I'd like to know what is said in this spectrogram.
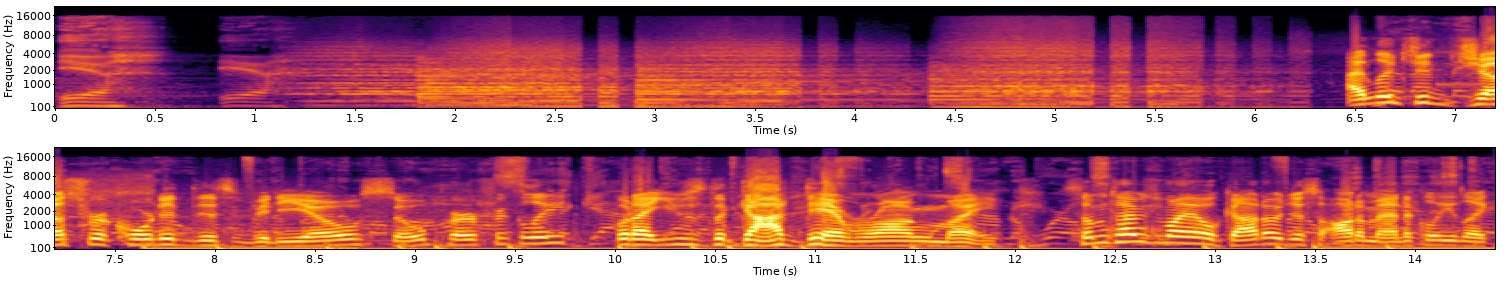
Yeah, yeah. I legit just recorded this video so perfectly, but I used the goddamn wrong mic. Sometimes my Elgato just automatically, like,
